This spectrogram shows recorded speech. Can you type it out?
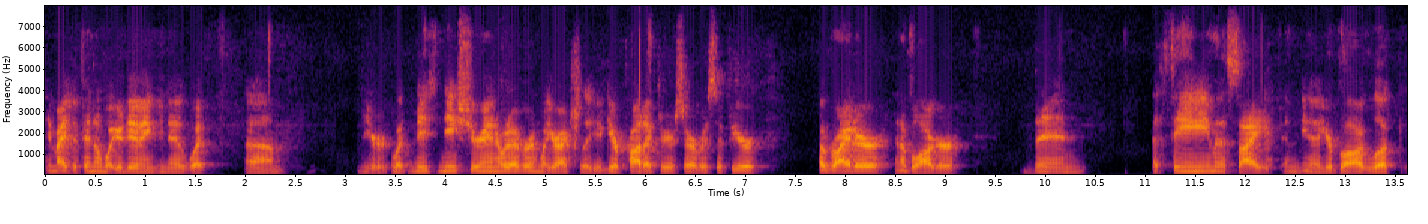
it might depend on what you're doing. You know, what um, your what niche you're in or whatever, and what you're actually your product or your service. If you're a writer and a blogger, then a theme and a site and you know your blog look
